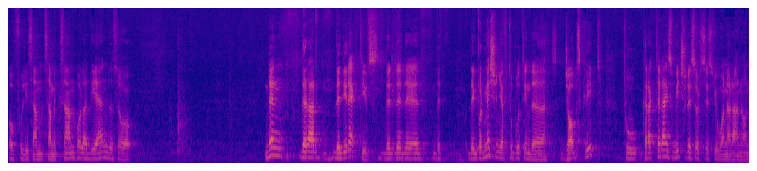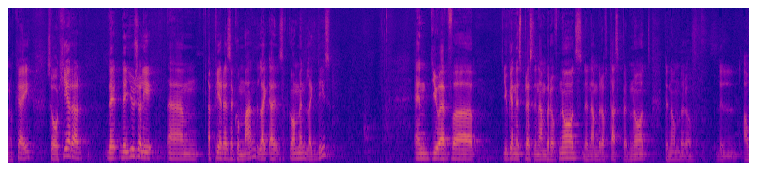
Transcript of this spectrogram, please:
hopefully, some, some example at the end. So then there are the directives, the, the, the, the, the information you have to put in the job script to characterize which resources you want to run on, okay? So here are, they, they usually um, appear as a command, like as a comment like this. And you have, uh, you can express the number of nodes, the number of tasks per node, the number of, the, how,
